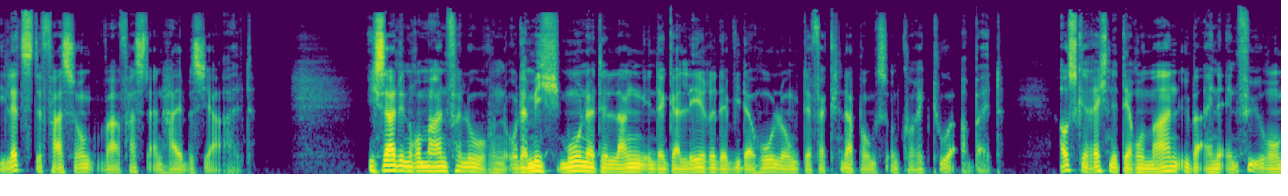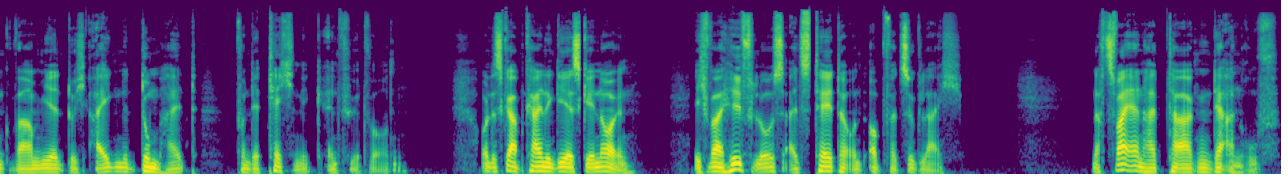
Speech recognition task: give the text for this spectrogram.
Die letzte Fassung war fast ein halbes Jahr alt. Ich sah den Roman verloren oder mich monatelang in der Galeere der Wiederholung, der Verknappungs- und Korrekturarbeit. Ausgerechnet der Roman über eine Entführung war mir durch eigene Dummheit von der Technik entführt worden. Und es gab keine GSG 9. Ich war hilflos als Täter und Opfer zugleich. Nach zweieinhalb Tagen der Anruf.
